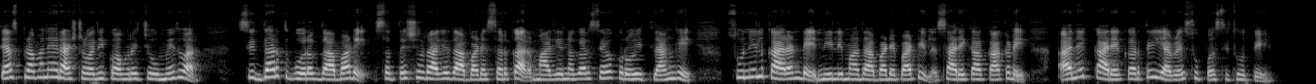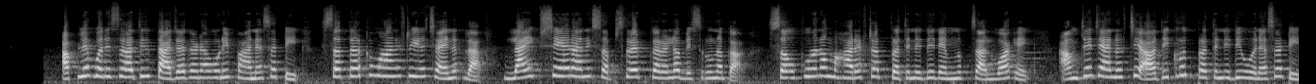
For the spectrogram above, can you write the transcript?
त्याचप्रमाणे राष्ट्रवादी काँग्रेसचे उमेदवार सिद्धार्थ गोरख दाभाडे सत्यशील राजे दाभाडे सरकार माजी नगरसेवक रोहित लांगे सुनील कारंडे निलिमा दाभाडे पाटील सारिका काकडे अनेक कार्यकर्ते यावेळेस उपस्थित होते. आपल्या परिसरातील ताज्या घडामोडी पाहण्यासाठी सतर्क महाराष्ट्र या चॅनलला लाईक शेअर आणि सबस्क्राईब करायला विसरू नका. संपूर्ण महाराष्ट्रात प्रतिनिधी नेमणूक चालू आहे. आमच्या चॅनलचे अधिकृत प्रतिनिधी होण्यासाठी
